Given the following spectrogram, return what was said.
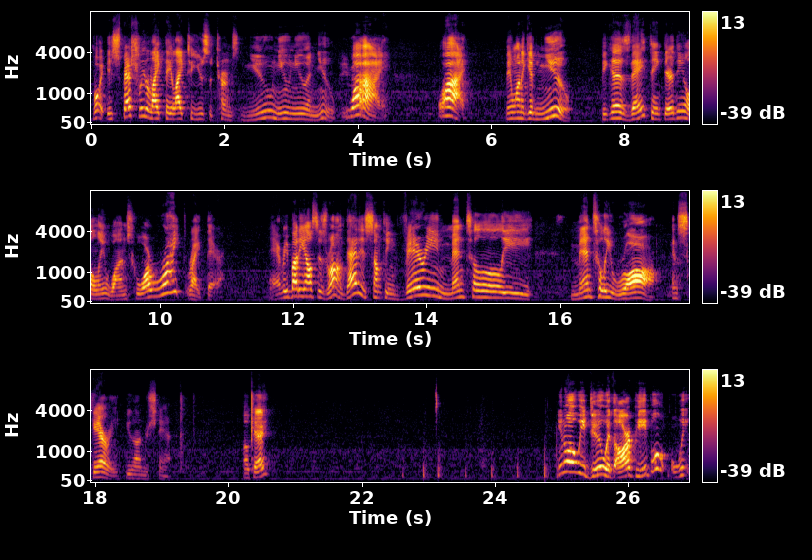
Avoid, especially like they like to use the terms new, new, new, and new. Why? Why? They want to give new. because they think they're the only ones who are right right there. Everybody else is wrong. That is something very mentally mentally wrong and scary, you understand. Okay? You know what we do with our people? We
